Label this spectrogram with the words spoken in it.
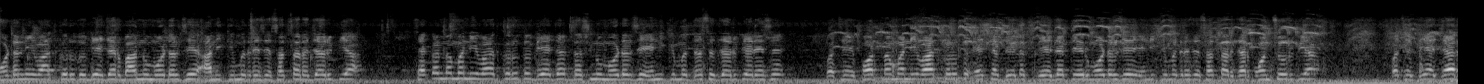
મોડલની વાત કરું તો બે હજાર બારનું મોડલ છે, આની કિંમત રહેશે સત્તર હજાર રૂપિયા. સેકન્ડ નંબરની વાત કરું તો બે હજાર દસનું મોડલ છે, એની કિંમત દસ હજાર રૂપિયા રહેશે. પછી ફોર્થ નંબરની વાત કરું તો એચએફ ડેલક્સ બે હજાર તેર મોડલ છે, એની કિંમત રહેશે સત્તર હજાર પાંચસો રૂપિયા. પછી બે હજાર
